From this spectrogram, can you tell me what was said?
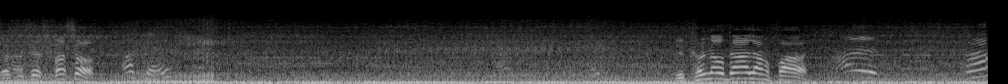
Das ist das Wasser. Okay. Wir können auch da lang fahren. Ah,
